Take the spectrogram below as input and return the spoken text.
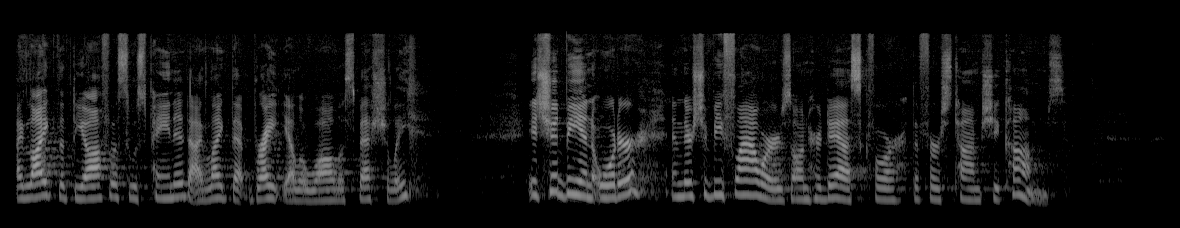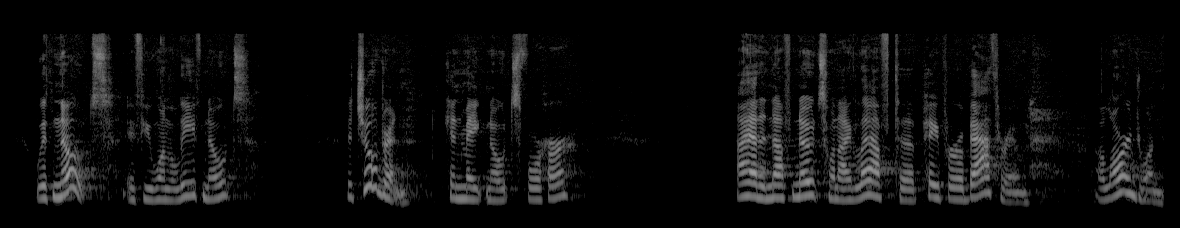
I like that the office was painted. I like that bright yellow wall, especially. It should be in order, and there should be flowers on her desk for the first time she comes. With notes, if you want to leave notes. The children can make notes for her. I had enough notes when I left to paper a bathroom, a large one.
